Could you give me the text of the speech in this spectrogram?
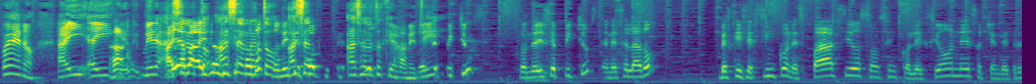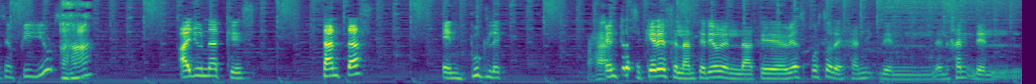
Bueno, ahí, ahí, Ah, mira, Ahí hace ahí rato, donde hace fotos, rato, donde dice hace, fotos, hace rato que me donde metí. dice Pictures, donde dice Pictures, en ese lado, ves que dice 5 en espacios, 11 en colecciones, 83 en figures. Ajá. Hay una que es tantas en booklet. Ajá. Entra si quieres el anterior en la que habías puesto de Han- del, del, Han- del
